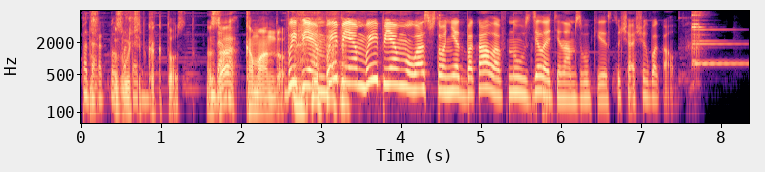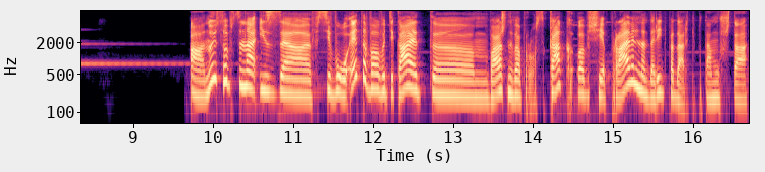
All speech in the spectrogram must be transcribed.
Подарок был Звучит подарен. как тост. Да. За команду. Выпьем, выпьем, выпьем. У вас что, нет бокалов? Ну, сделайте нам звуки стучащих бокалов. А, ну и, собственно, из э, всего этого вытекает э, важный вопрос. Как вообще правильно дарить подарки? Потому что,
